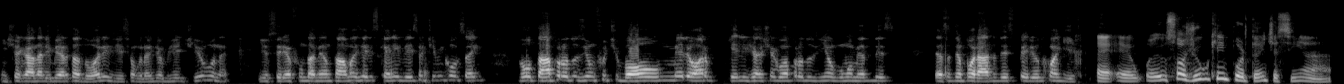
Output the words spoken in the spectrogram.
em chegar na Libertadores, e isso é um grande objetivo, né? Isso seria fundamental, mas eles querem ver se o time consegue voltar a produzir um futebol melhor, que ele já chegou a produzir em algum momento desse, dessa temporada, desse período com a Aguirre. É, é, eu só julgo que é importante, assim, a,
